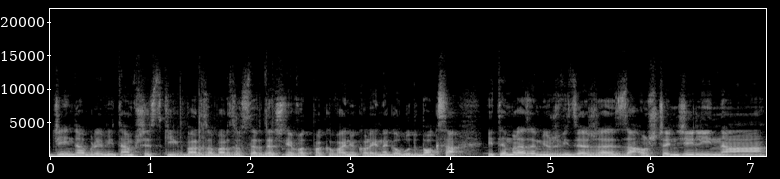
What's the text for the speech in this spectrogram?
Dzień dobry, witam wszystkich bardzo, bardzo serdecznie w odpakowaniu kolejnego Woodboxa i tym razem już widzę, że zaoszczędzili na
